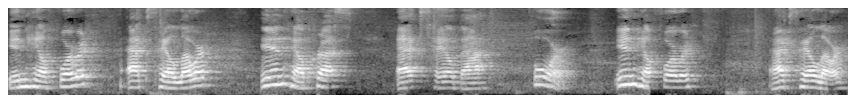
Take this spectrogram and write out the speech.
Inhale, forward. Exhale, lower. Inhale, press. Exhale, back. Four. Inhale, forward. Exhale, lower.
